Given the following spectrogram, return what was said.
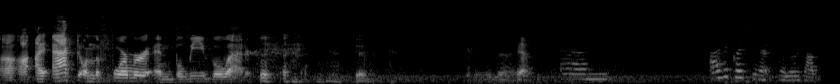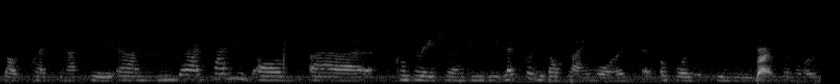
uh, I I act on the former and believe the latter. Good. Yeah. Um, I have a question that follows up Doc's question actually. Um, there are studies of uh, cooperation in the, let's call it offline world, uh, opposed to the Right. digital world,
